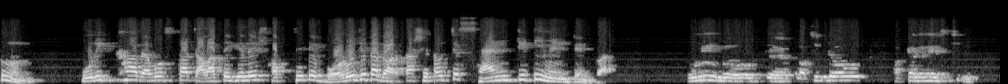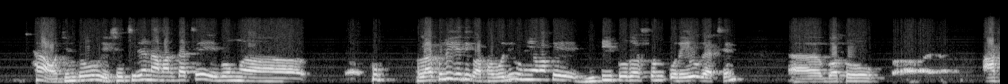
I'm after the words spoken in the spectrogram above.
শুনুন পরীক্ষা ব্যবস্থা চালাতে গেলে সব থেকে বড় যেটা দরকার সেটা হচ্ছে স্যান্টিটি মেনটেন করা। উনি অচিন্তবাবু আপনার কাছে এসেছিলেন? হ্যাঁ অচিন্তবাবু এসেছিলেন আমার কাছে এবং খুব খোলাখুলি যদি কথা বলি উনি আমাকে ভীতি প্রদর্শন করেও গেছেন গত আট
